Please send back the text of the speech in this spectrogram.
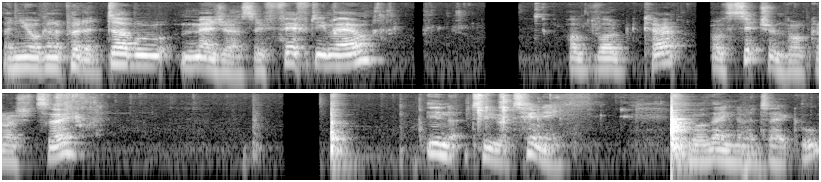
and you're going to put a double measure, so 50 ml of vodka, of citron vodka, I should say, into your tinny. You're then going to take. Oh,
